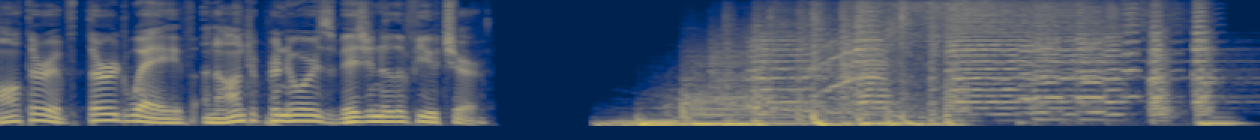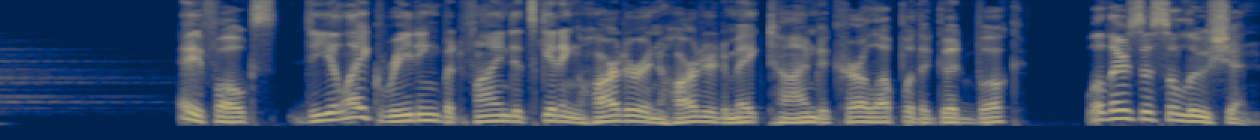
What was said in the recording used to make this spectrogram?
author of Third Wave An Entrepreneur's Vision of the Future. Hey, folks, do you like reading but find it's getting harder and harder to make time to curl up with a good book? Well, there's a solution.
